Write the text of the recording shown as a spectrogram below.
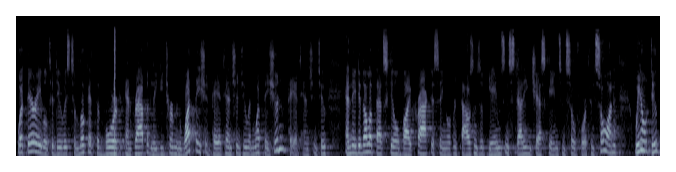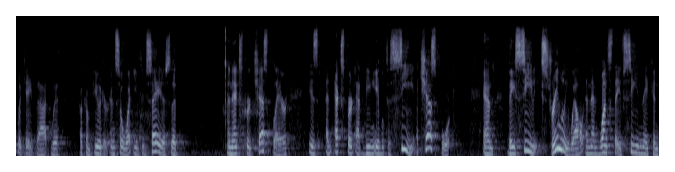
what they're able to do is to look at the board and rapidly determine what they should pay attention to and what they shouldn't pay attention to. And they develop that skill by practicing over thousands of games and studying chess games and so forth and so on. We don't duplicate that with a computer. And so, what you could say is that an expert chess player is an expert at being able to see a chessboard. And they see extremely well, and then once they've seen, they can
